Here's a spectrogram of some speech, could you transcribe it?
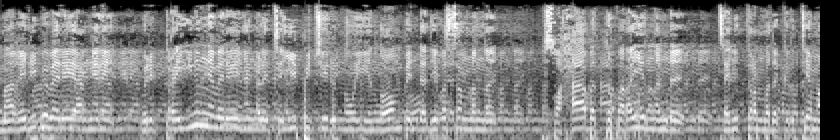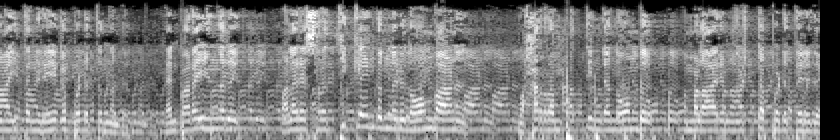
മകരിബ് വരെ അങ്ങനെ ഒരു ട്രെയിനിങ് വരെ ഞങ്ങൾ ചെയ്യിപ്പിച്ചിരുന്നു. ഈ നോമ്പിന്റെ ദിവസം എന്ന് സ്വഹാബത്ത് പറയുന്നുണ്ട്. ചരിത്രം അത് കൃത്യമായി തന്നെ രേഖപ്പെടുത്തുന്നുണ്ട്. ഞാൻ പറയുന്നത് വളരെ ശ്രദ്ധിക്കേണ്ടുന്ന ഒരു നോമ്പാണ് മുഹറം പത്തിന്റെ നോമ്പ്. നമ്മൾ ആരും നഷ്ടപ്പെടുത്തരുത്.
